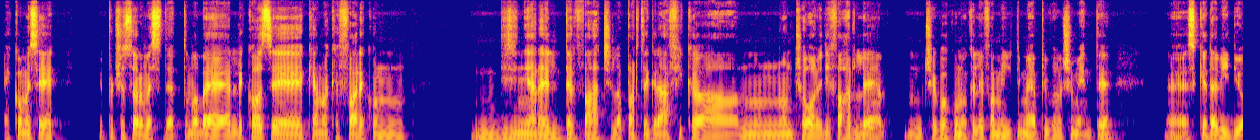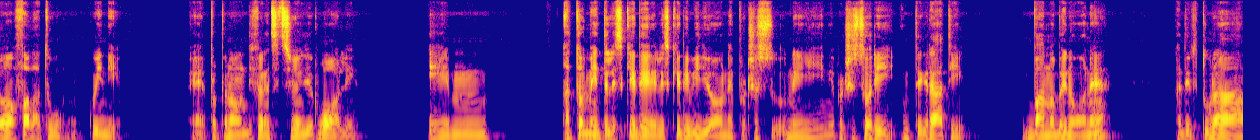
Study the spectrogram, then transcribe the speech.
è come se il processore avesse detto, vabbè, le cose che hanno a che fare con disegnare l'interfaccia, la parte grafica, non, non c'ho voglia di farle, c'è qualcuno che le fa meglio di me più velocemente, eh, scheda video falla tu, quindi è proprio una differenziazione di ruoli. E, ehm, attualmente le schede, le schede video nei, process- nei, nei processori integrati vanno benone, addirittura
